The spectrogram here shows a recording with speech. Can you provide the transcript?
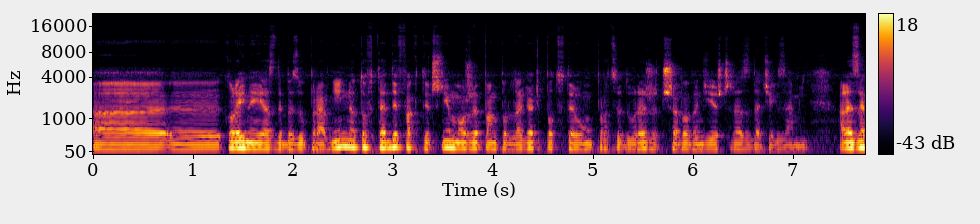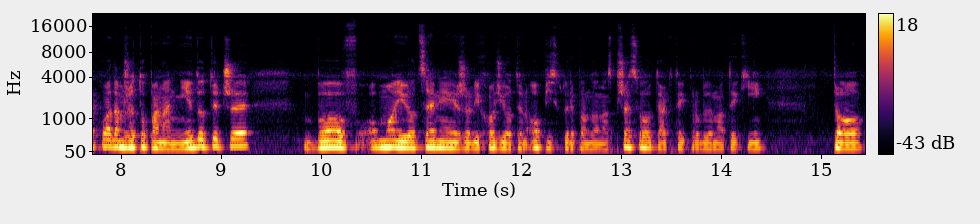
e, kolejnej jazdy bez uprawnień, no to wtedy faktycznie może pan podlegać pod tę procedurę, że trzeba będzie jeszcze raz zdać egzamin. Ale zakładam, że to pana nie dotyczy, bo w mojej ocenie, jeżeli chodzi o ten opis, który pan do nas przesłał, tak, tej problematyki, to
